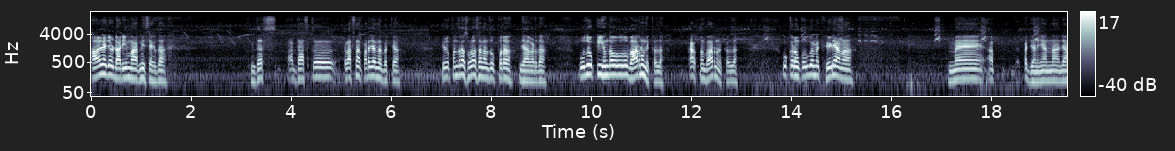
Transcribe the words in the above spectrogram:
ਆਲਣੇ ਚੋਂ ਡਾਰੀ ਮਾਰ ਨਹੀਂ ਸਕਦਾ। 10 ਆ 10 ਕੁ ਕਲਾਸਾਂ ਪੜ੍ਹ ਜਾਂਦਾ ਬੱਚਾ, ਜਦੋਂ 15 16 ਸਾਲਾਂ ਤੋਂ ਉੱਪਰ ਜਾ ਵੜਦਾ, ਉਦੋਂ ਕੀ ਹੁੰਦਾ, ਉਦੋਂ ਬਾਹਰ ਨੂੰ ਨਿਕਲਦਾ, ਘਰ ਤੋਂ ਬਾਹਰ ਨੂੰ ਨਿਕਲਦਾ। ਉਹ ਘਰੋਂ ਕਹੂਗਾ, ਮੈਂ ਖੇਡਿਆ ਵਾਂ ਮੈਂ ਭੱਜਣ ਜਾਂਦਾ ਜਾਂ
